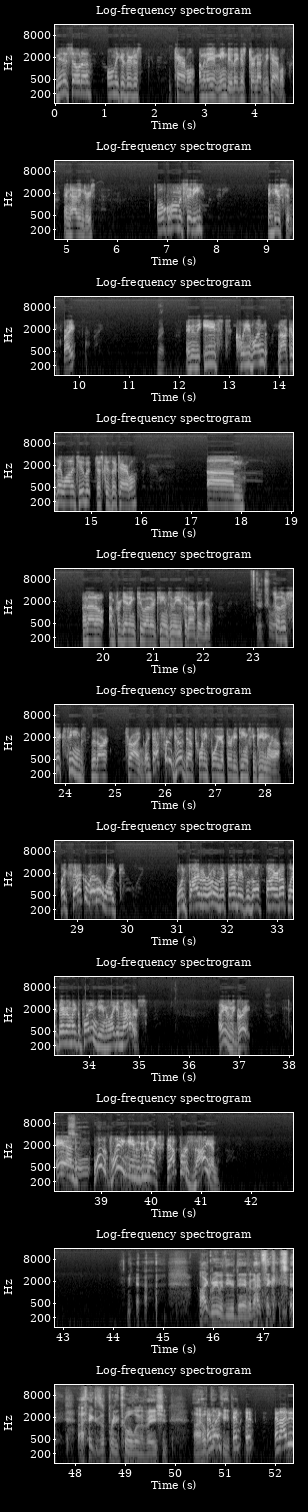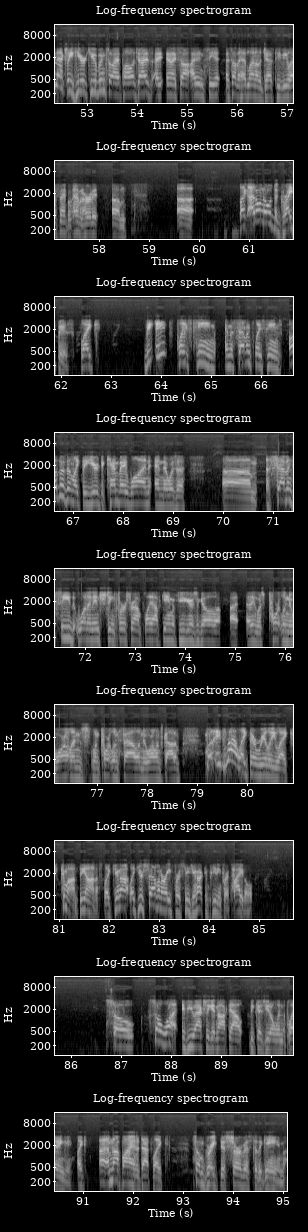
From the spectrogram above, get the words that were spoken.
Minnesota, only because they're just terrible. I mean, they didn't mean to. They just turned out to be terrible and had injuries. Oklahoma City and Houston, right? Right. And in the East, Cleveland, not because they wanted to, but just because they're terrible. Um, and I don't. I'm forgetting two other teams in the East that aren't very good. Detroit. So there's six teams that aren't trying. Like that's pretty good to have 24 or 30 teams competing right now. Like Sacramento, like won five in a row, and their fan base was all fired up, like they're going to make the play-in game, and like it matters. I think it's gonna be great. And So- one of the play-in games is going to be like Steph versus Zion. I agree with you, David. I think it's a, I think it's a pretty cool innovation. I hope and they like keep it. and, and and I didn't actually hear Cuban, so I apologize. I, and I saw I didn't see it. I saw the headline on the Jazz TV last night, but I haven't heard it. Um, uh, like I don't know what the gripe is. Like the eighth place team and the seventh place teams, other than like the year Dikembe won, and there was a um, a seventh seed that won an interesting first round playoff game a few years ago. I, I think it was Portland, New Orleans, when Portland fell and New Orleans got them. But it's not like they're really like, come on, be honest. Like you're not like you're seven or eight for a season. You're not competing for a title. So so what if you actually get knocked out because you don't win the play-in game? Like I'm not buying that. That's like some great disservice to the game.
